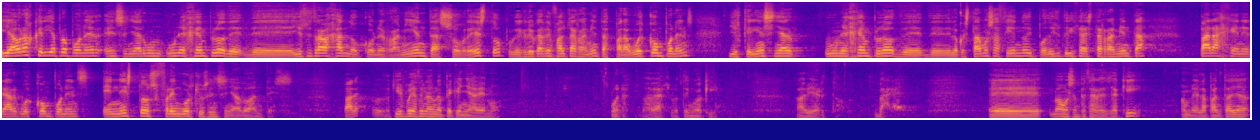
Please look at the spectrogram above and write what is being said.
Y ahora os quería proponer enseñar un, ejemplo de, Yo estoy trabajando con herramientas sobre esto, porque creo que hacen falta herramientas para Web Components, y os quería enseñar un ejemplo de, lo que estamos haciendo y podéis utilizar esta herramienta para generar Web Components en estos frameworks que os he enseñado antes. Aquí os voy a hacer una pequeña demo. Bueno, a ver, lo tengo aquí, abierto. Vale. Eh, vamos a empezar desde aquí. Hombre, la pantalla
